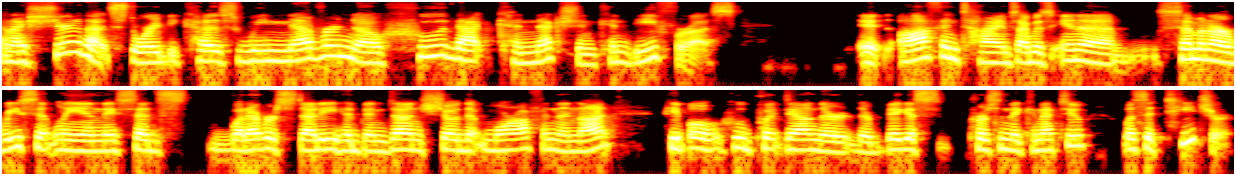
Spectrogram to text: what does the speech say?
And I share that story because we never know who that connection can be for us. It oftentimes, I was in a seminar recently and they said whatever study had been done showed that more often than not, people who put down their, their biggest person they connect to was a teacher,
